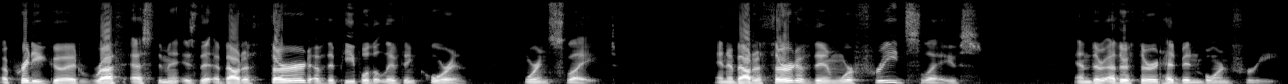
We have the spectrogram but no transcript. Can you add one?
a pretty good rough estimate is that about a third of the people that lived in Corinth were enslaved. And about a third of them were freed slaves, and the other third had been born free.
